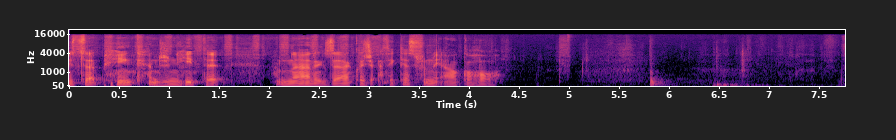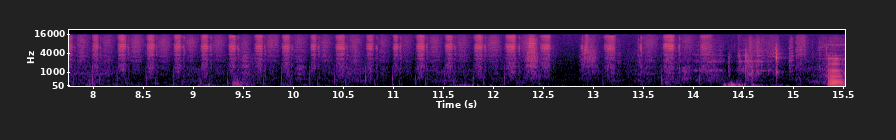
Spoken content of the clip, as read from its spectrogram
It's that pink underneath it. I'm not exactly sure. I think that's from the alcohol. Hmm.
